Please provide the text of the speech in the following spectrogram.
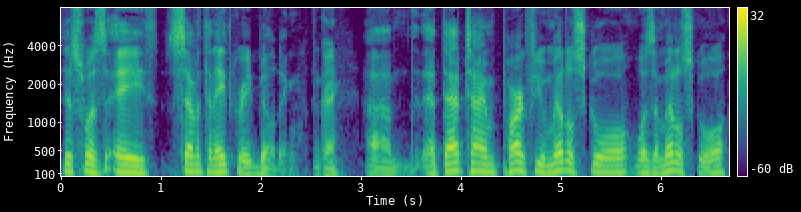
this was a seventh and eighth grade building. Okay. Um, at that time, Parkview Middle School was a middle school.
